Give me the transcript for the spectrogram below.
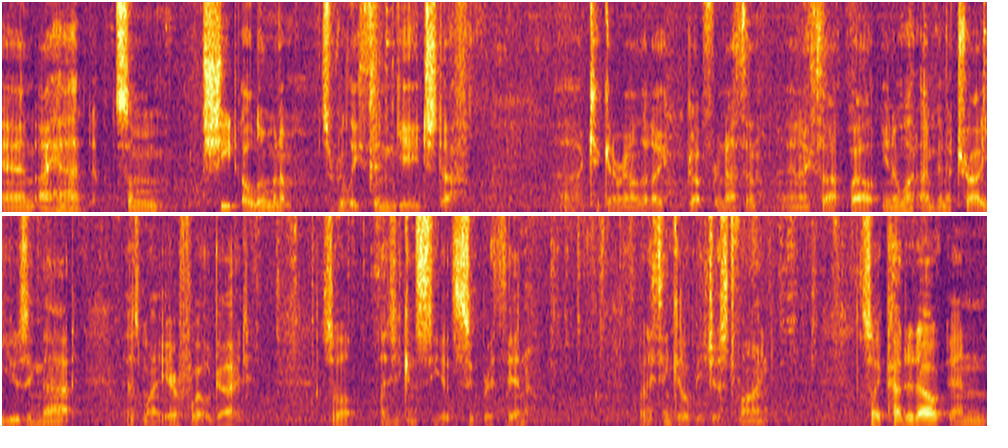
and I had some sheet aluminum. It's really thin gauge stuff uh, kicking around that I got for nothing. And I thought, well, you know what? I'm going to try using that as my airfoil guide. So as you can see, it's super thin, but I think it'll be just fine. So I cut it out and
